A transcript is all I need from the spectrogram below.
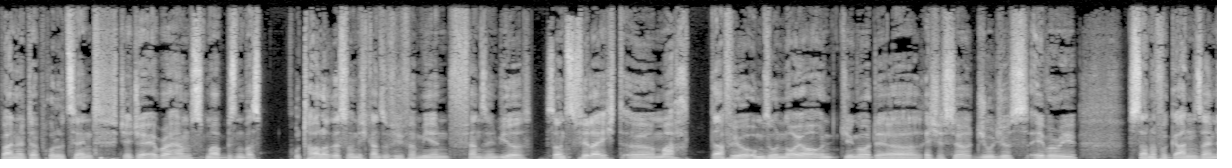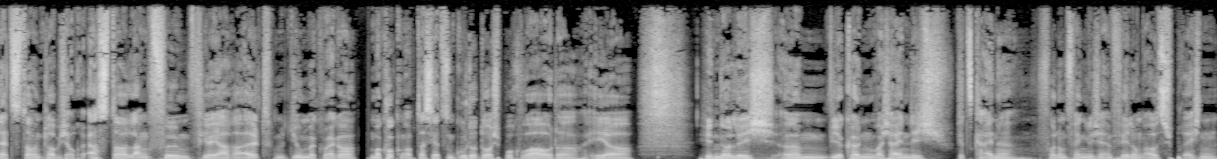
War nicht der Produzent J.J. Abrahams mal ein bisschen was brutaleres und nicht ganz so viel Familienfernsehen, wie er sonst vielleicht äh, macht. Dafür umso neuer und jünger der Regisseur Julius Avery. Son of a Gun, sein letzter und glaube ich auch erster Langfilm, vier Jahre alt mit Ewan McGregor. Mal gucken, ob das jetzt ein guter Durchbruch war oder eher hinderlich. Ähm, wir können wahrscheinlich jetzt keine vollumfängliche Empfehlung aussprechen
